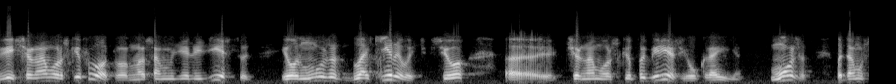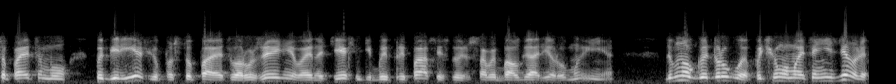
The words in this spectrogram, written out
весь Черноморский флот. Он на самом деле действует, и он может блокировать все Черноморское побережье Украины. Может, потому что по этому побережью поступает вооружение, военной техники, боеприпасы из той же самой Болгарии, Румынии, да многое другое. Почему мы это не сделали?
